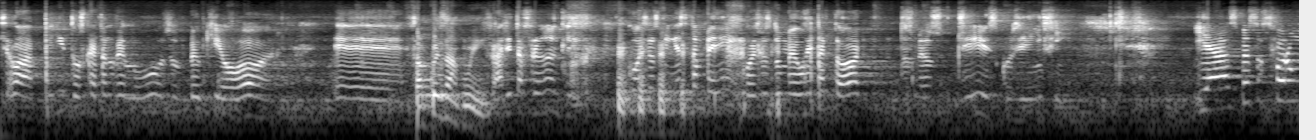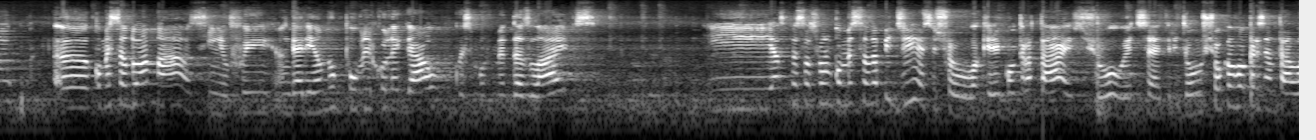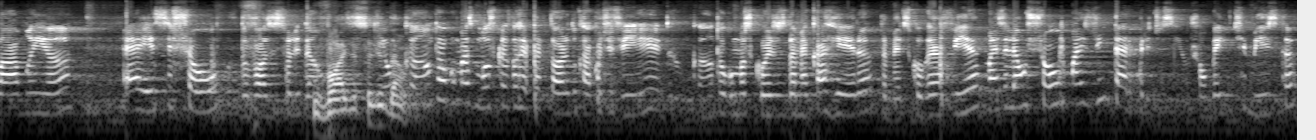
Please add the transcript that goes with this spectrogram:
Sei lá, Beatles, Caetano Veloso, Belchior. É... Só coisa ruim. Arita Franklin, coisas minhas também, coisas do meu repertório dos meus discos e enfim. E as pessoas foram uh, começando a amar, assim, eu fui angariando um público legal com esse movimento das lives. E as pessoas foram começando a pedir esse show, a querer contratar esse show, etc. Então o show que eu vou apresentar lá amanhã é esse show do Voz e Solidão. Voz e Solidão. E eu canto algumas músicas do repertório do Caco de Vidro, canto algumas coisas da minha carreira, da minha discografia, mas ele é um show mais de intérprete, assim, um show bem intimista,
